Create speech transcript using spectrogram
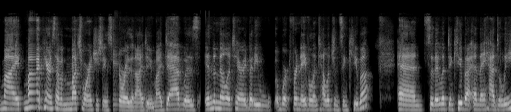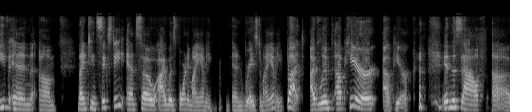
my my parents have a much more interesting story than I do. My dad was in the military, but he worked for naval intelligence in Cuba, and so they lived in Cuba, and they had to leave in um, 1960, and so I was born in Miami and raised in Miami. But I've lived up here, up here in the South, uh,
